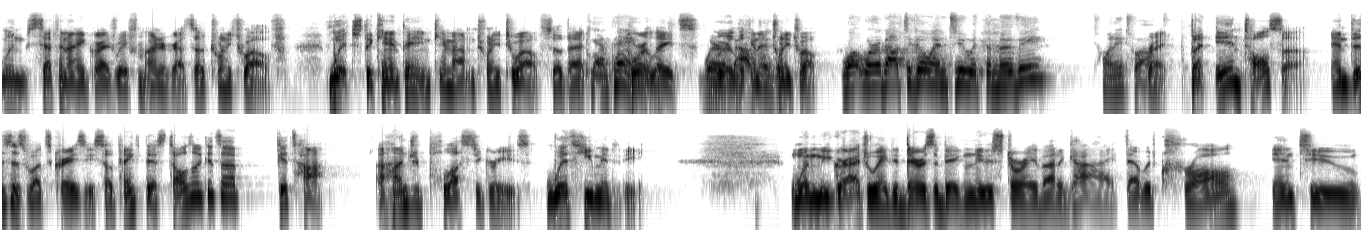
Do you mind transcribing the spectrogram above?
when Seth and I graduated from undergrad, so 2012, which the campaign came out in 2012. So that campaign. correlates. We're We're, looking at go- 2012. What we're about to go into with the movie, 2012. Right. But in Tulsa, and this is what's crazy. So think this Tulsa gets up, gets hot, 100 plus degrees with humidity. When we graduated, there was a big news story about a guy that would crawl into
